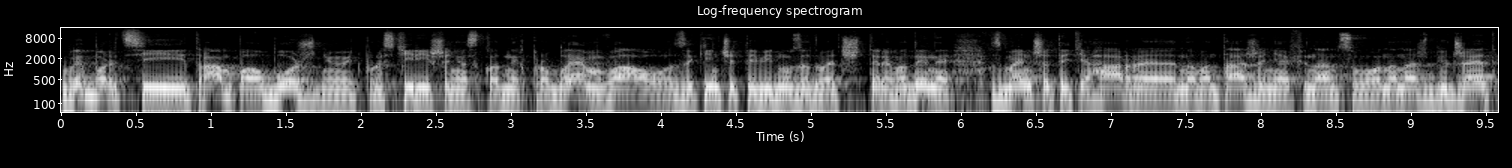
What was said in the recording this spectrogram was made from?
Виборці Трампа обожнюють прості рішення складних проблем. Вау, закінчити війну за 24 години, зменшити тягар е, навантаження фінансового на наш бюджет,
